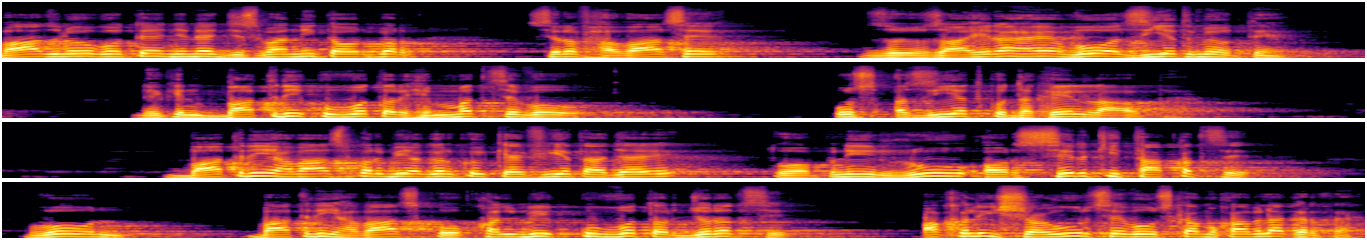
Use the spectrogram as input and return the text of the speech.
بعض لوگ ہوتے ہیں جنہیں جسمانی طور پر صرف ہوا سے جو ظاہرہ ہیں، وہ اذیت میں ہوتے ہیں۔ لیکن باطنی قوت اور ہمت سے وہ اس اذیت کو دھکیل رہا ہوتا ہے۔ باطنی حواس پر بھی اگر کوئی کیفیت آ جائے تو اپنی روح اور سر کی طاقت سے، وہ ان باطنی حواس کو قلبی قوت اور جرت سے، عقلی شعور سے وہ اس کا مقابلہ کرتا ہے۔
